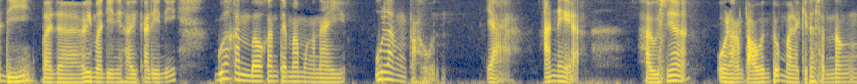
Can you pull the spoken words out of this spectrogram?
Jadi, pada Rima Dini hari kali ini, gue akan membawakan tema mengenai ulang tahun. Ya, aneh ya. Harusnya ulang tahun tuh malah kita seneng,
